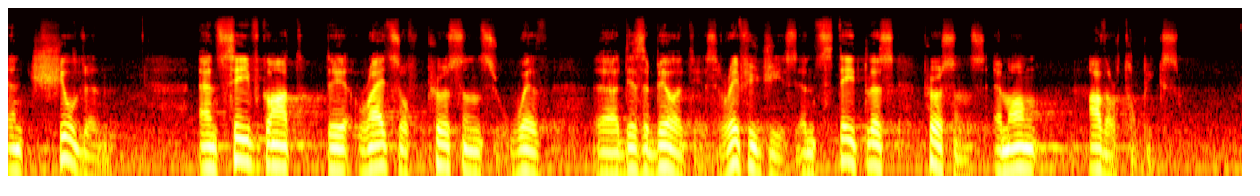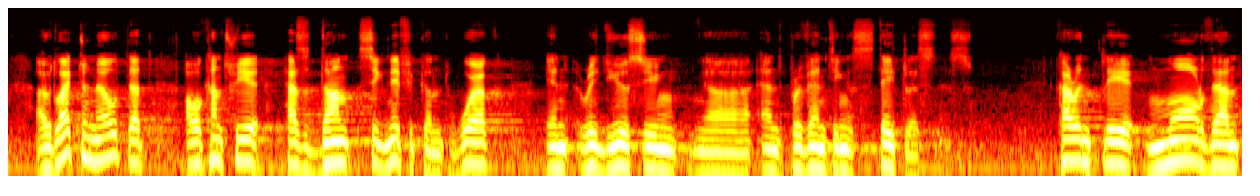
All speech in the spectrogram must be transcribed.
and children, and safeguard the rights of persons with uh, disabilities, refugees, and stateless persons, among other topics. I would like to note that our country has done significant work in reducing uh, and preventing statelessness. Currently, more than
